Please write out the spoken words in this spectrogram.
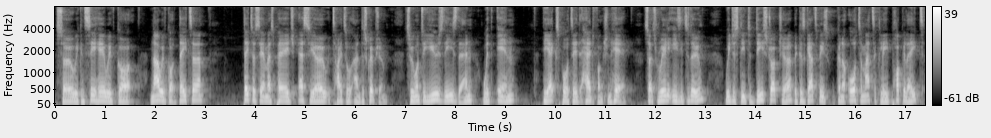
So we can see here we've got, now we've got data, Dato CMS page, SEO, title, and description. So we want to use these then within the exported head function here. So it's really easy to do. We just need to destructure because Gatsby is going to automatically populate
